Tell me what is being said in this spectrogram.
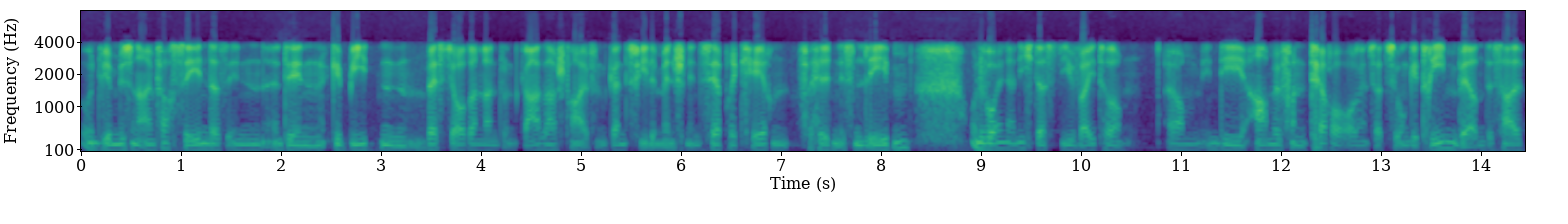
Und wir müssen einfach sehen, dass in den Gebieten Westjordanland und Gazastreifen ganz viele Menschen in sehr prekären Verhältnissen leben. Und wir wollen ja nicht, dass die weiter ähm, in die Arme von Terrororganisationen getrieben werden. Deshalb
